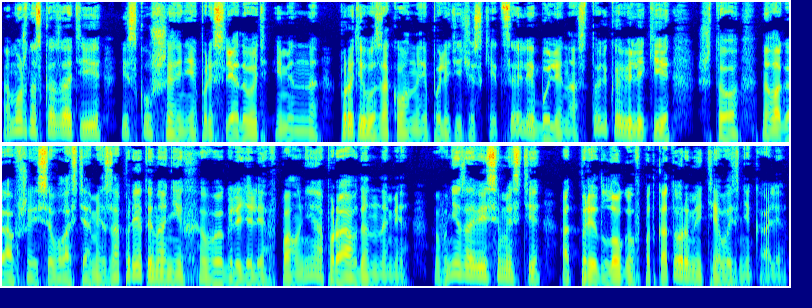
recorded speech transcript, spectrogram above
а можно сказать и искушение преследовать именно противозаконные политические цели были настолько велики, что налагавшиеся властями запреты на них выглядели вполне оправданными, вне зависимости от предлогов, под которыми те возникали.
